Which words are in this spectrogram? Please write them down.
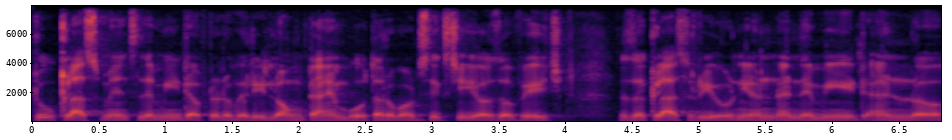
two classmates. They meet after a very long time. Both are about 60 years of age. There's a class reunion and they meet, and uh,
